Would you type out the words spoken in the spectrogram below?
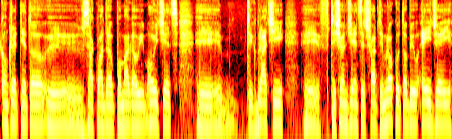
Konkretnie to y, zakładał, pomagał im ojciec y, tych braci y, w 1904 roku to był AJ,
